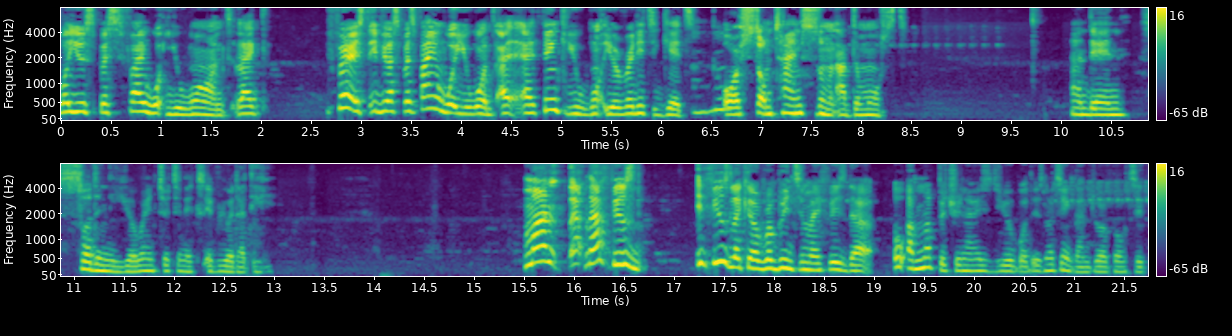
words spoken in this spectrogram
Well, you specify what you want. Like first, if you're specifying what you want, I, I think you want you're ready to get, Mhm. or sometime soon at the most. And then suddenly you're wearing turtlenecks every other day. Man, that, that feels it feels like you're rubbing it in my face that oh I'm not patronized you, but there's nothing you can do about it.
